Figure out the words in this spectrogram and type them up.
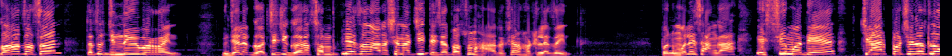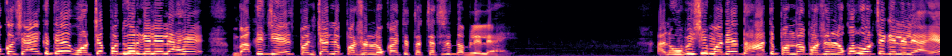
गरज असन त्याचं जिंदगीभर राहील ज्याला गरजेची गरज संपली असेल आरक्षणाची त्याच्यापासून आरक्षण हटल्या जाईल पण मला सांगा एस सीमध्ये चार पर्सेंटच लोक असे आहे की ते वरच्या पदवीवर गेलेले आहे? बाकीचे पंच्याण्णव पर्सेंट लोक आहेत ते त्याच्या तसे दबलेले आहे. आणि ओबीसीमध्ये दहा ते पंधरा पर्सेंट लोक वरचे गेलेले आहे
